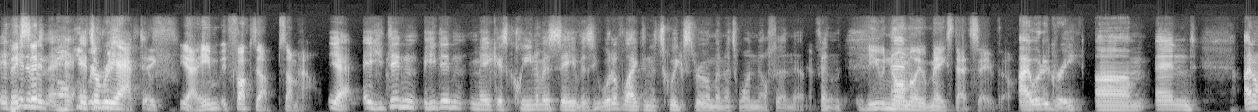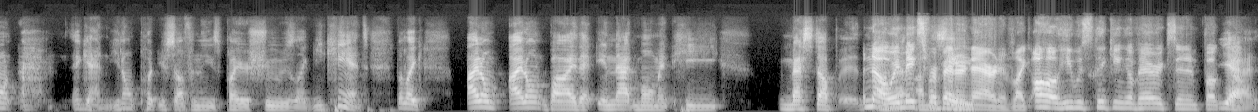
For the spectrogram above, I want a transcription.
It They hit him in the goalkeeper It's a reactive. mistake. Yeah, he fucked up somehow. Yeah, he didn't. He didn't make as clean of a save as he would have liked, and it squeaks through him, and it's one 0 Finland. Finland. He normally makes that save though. I would agree. Um, and I don't. Again, you don't put yourself in these players' shoes. Like you can't. But like, I don't. I don't buy that in that moment he messed up. uh, No, it the- makes for a better save. narrative. Like, oh, he was thinking of Eriksen and fucked Yeah, up.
